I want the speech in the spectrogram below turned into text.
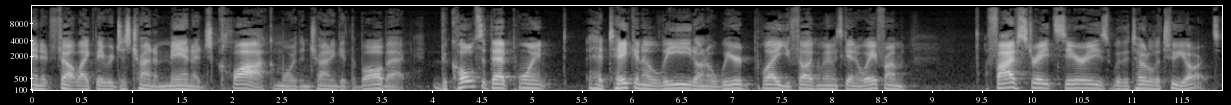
and it felt like they were just trying to manage clock more than trying to get the ball back. The Colts at that point had taken a lead on a weird play. You felt like momentum was getting away from five straight series with a total of two yards.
